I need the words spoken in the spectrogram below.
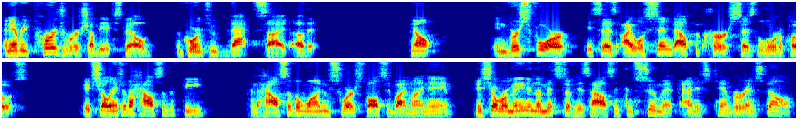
and every perjurer shall be expelled according to that side of it. Now, in verse 4, it says, I will send out the curse, says the Lord of hosts. It shall enter the house of the thief, and the house of the one who swears falsely by my name. It shall remain in the midst of his house and consume it and its timber and stones.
